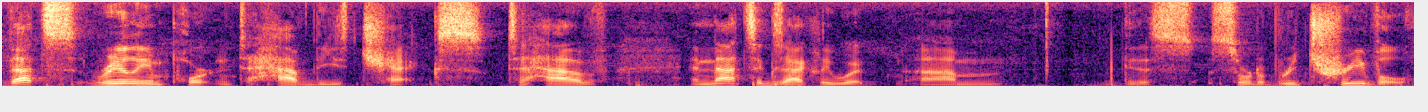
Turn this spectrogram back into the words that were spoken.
That's really important to have these checks, to have, and that's exactly what um, this sort of retrieval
